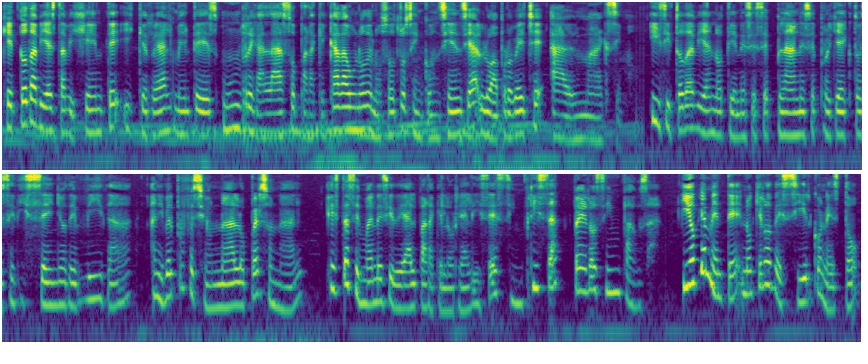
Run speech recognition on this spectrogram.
que todavía está vigente y que realmente es un regalazo para que cada uno de nosotros en conciencia lo aproveche al máximo. Y si todavía no tienes ese plan, ese proyecto, ese diseño de vida a nivel profesional o personal, esta semana es ideal para que lo realices sin prisa, pero sin pausa. Y obviamente no quiero decir con esto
